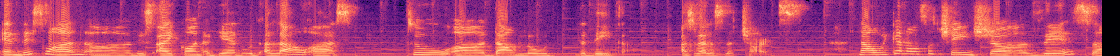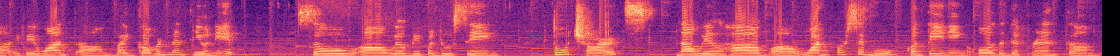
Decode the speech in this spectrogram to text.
And this one, uh, this icon again would allow us to uh, download the data as well as the charts. Now we can also change uh, this uh, if we want um, by government unit. So uh, we'll be producing two two charts. Now we'll have uh, one for Cebu containing all the different um,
